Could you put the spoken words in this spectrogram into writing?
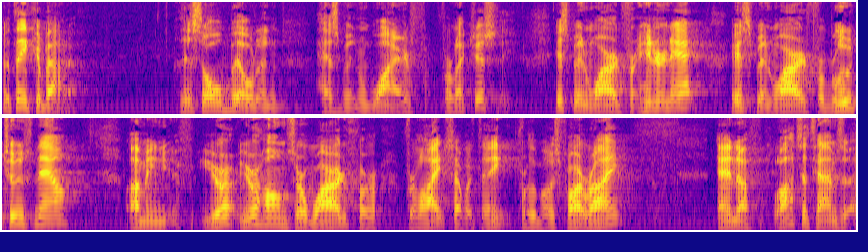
But think about it. This old building has been wired for electricity. It's been wired for internet. It's been wired for Bluetooth now. I mean, your, your homes are wired for, for lights, I would think, for the most part, right? And uh, lots of times uh,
